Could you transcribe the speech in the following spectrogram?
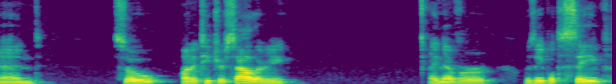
and so on a teacher's salary, I never was able to save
